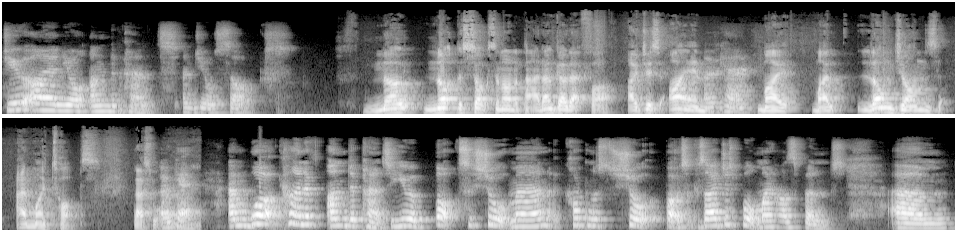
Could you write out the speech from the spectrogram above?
Do you iron your underpants and your socks? No, not the socks and underpants. I don't go that far. I just iron Okay. my my long johns and my tops. That's what I Okay. iron. And what kind of underpants? Are you a boxer short man, a cotton short boxer? Because I just bought my husband um,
